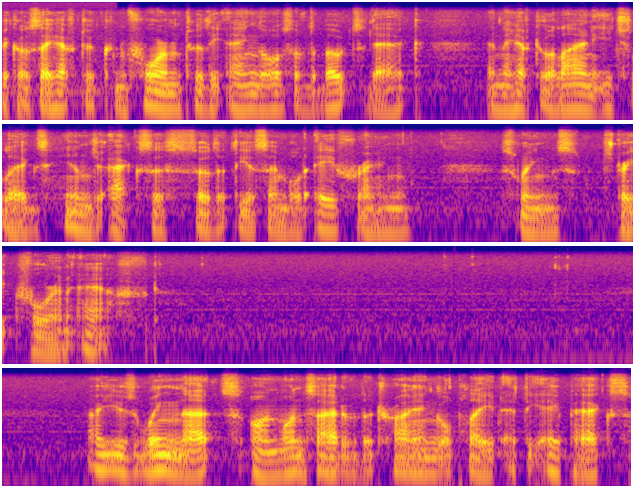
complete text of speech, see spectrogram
because they have to conform to the angles of the boat's deck and they have to align each leg's hinge axis so that the assembled A-frame swings straight fore and aft. I use wing nuts on one side of the triangle plate at the apex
